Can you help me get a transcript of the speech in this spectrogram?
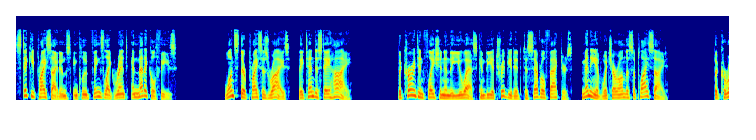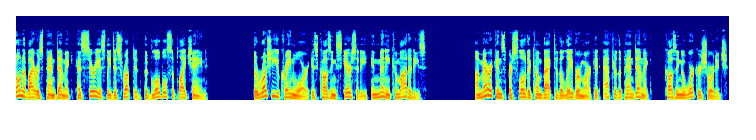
Sticky price items include things like rent and medical fees. Once their prices rise, they tend to stay high. The current inflation in the US can be attributed to several factors, many of which are on the supply side. The coronavirus pandemic has seriously disrupted the global supply chain. The Russia Ukraine war is causing scarcity in many commodities. Americans are slow to come back to the labor market after the pandemic, causing a worker shortage.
